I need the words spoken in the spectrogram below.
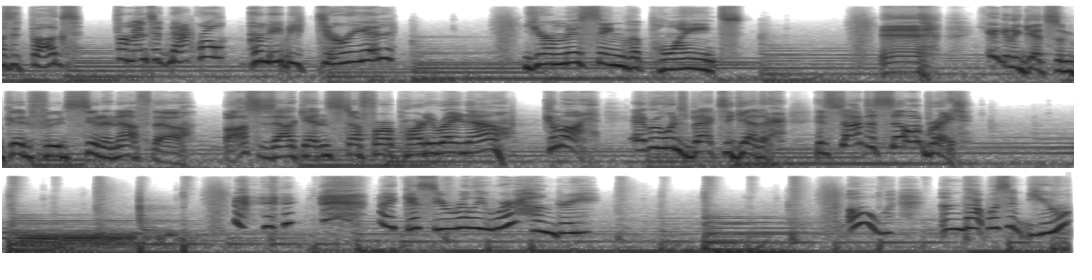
Was it bugs? Fermented mackerel? Or maybe durian? You're missing the point. Eh, you're gonna get some good food soon enough, though. Boss is out getting stuff for our party right now. Come on, everyone's back together. It's time to celebrate. I guess you really were hungry. Oh, and that wasn't you?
